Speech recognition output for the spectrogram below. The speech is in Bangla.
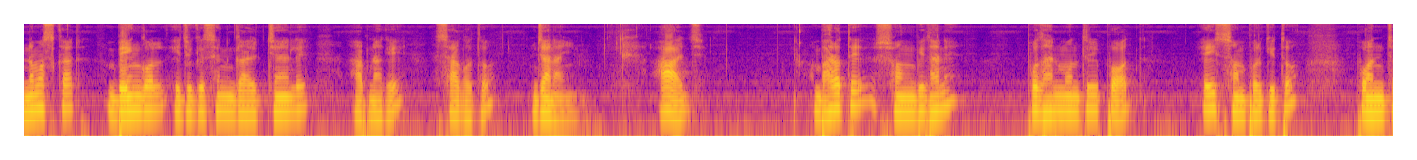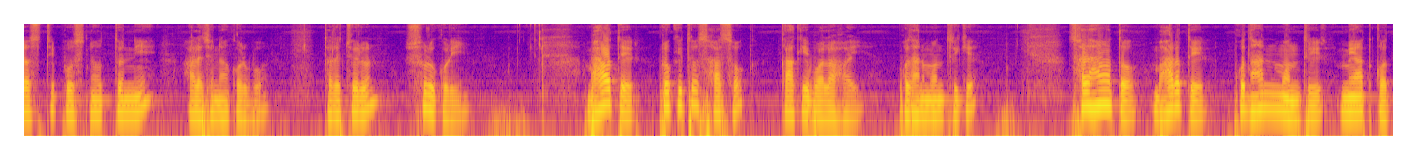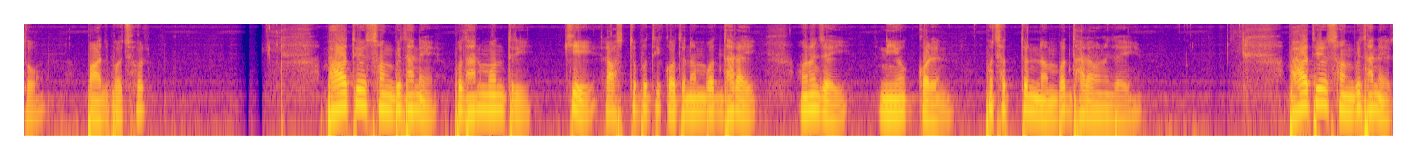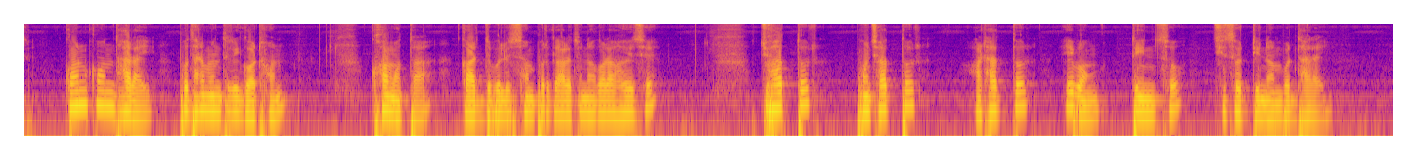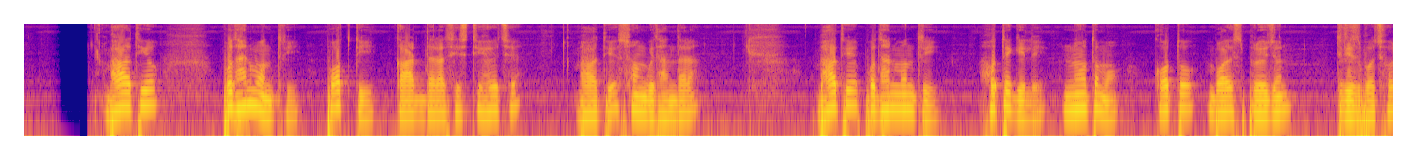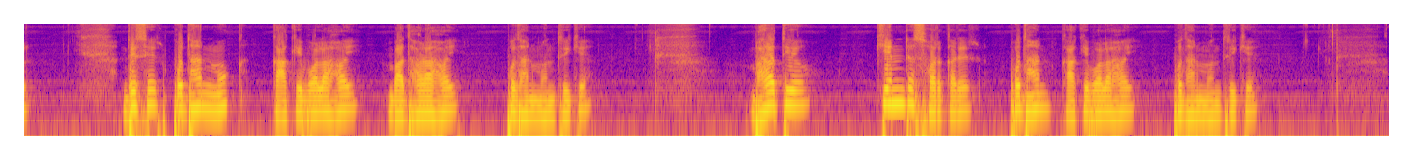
নমস্কার, বেঙ্গল এডুকেশন গাইড চ্যানেলে আপনাকে স্বাগত জানাই। আজ ভারতের সংবিধানে প্রধানমন্ত্রীর পদ এই সম্পর্কিত পঞ্চাশটি প্রশ্ন উত্তর নিয়ে আলোচনা করব। তাহলে চলুন শুরু করি। ভারতের প্রকৃত শাসক কাকে বলা হয় প্রধানমন্ত্রীকে? সাধারণত ভারতের প্রধানমন্ত্রীর মেয়াদ কত? পাঁচ বছর। ভারতীয় সংবিধানে প্রধানমন্ত্রী কে রাষ্ট্রপতি কত নম্বর ধারায় অনুযায়ী নিয়োগ করেন? পঁচাত্তর নম্বর ধারা অনুযায়ী। ভারতীয় সংবিধানের কোন কোন ধারায় প্রধানমন্ত্রী গঠন? ক্ষমতা, কার্যাবলী সম্পর্কে আলোচনা করা হয়েছে। চুয়াত্তর, পঁচাত্তর, আটাত্তর এবং তিনশো ছেষট্টি নম্বর ধারায়। ভারতীয় প্রধানমন্ত্রী পদটি কার দ্বারা সৃষ্টি হয়েছে? ভারতীয় সংবিধান দ্বারা। ভারতীয় প্রধানমন্ত্রী হতে গেলে ন্যূনতম কত বয়স প্রয়োজন? ত্রিশ বছর। দেশের প্রধান মুখ কাকে বলা হয় বা ধরা হয় প্রধানমন্ত্রীকে? ভারতীয় কেন্দ্র সরকারের প্রধান কাকে বলা হয় প্রধানমন্ত্রীকে?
